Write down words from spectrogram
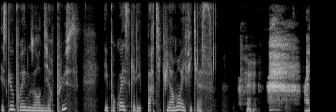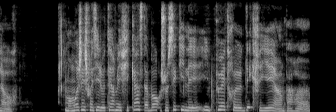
Est-ce que vous pourriez nous en dire plus? Et pourquoi est-ce qu'elle est particulièrement efficace? Alors, Bon, moi j'ai choisi le terme efficace. D'abord, je sais qu'il est, il peut être décrié hein, par euh,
